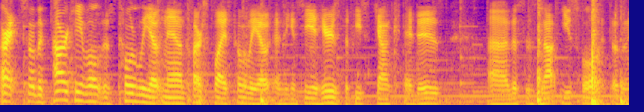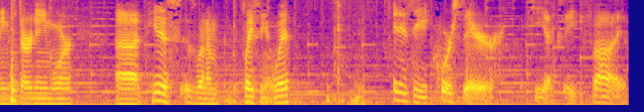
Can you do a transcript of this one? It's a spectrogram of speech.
Alright, so the power cable is totally out now. The power supply is totally out. As you can see, here's the piece of junk that it is. Uh, this is not useful. It doesn't even start anymore. Uh, this is what I'm replacing it with. It is a Corsair TX85.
